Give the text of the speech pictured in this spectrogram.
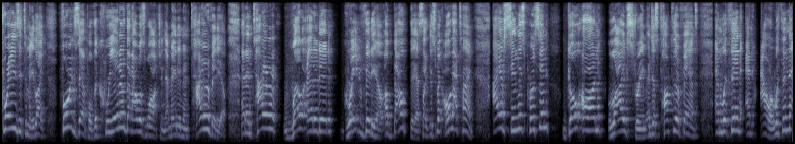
crazy to me. Like, for example, the creator that I was watching that made an entire video, an entire well-edited, great video about this, like they spent all that time. I have seen this person go on live stream and just talk to their fans, and within an hour, within the,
